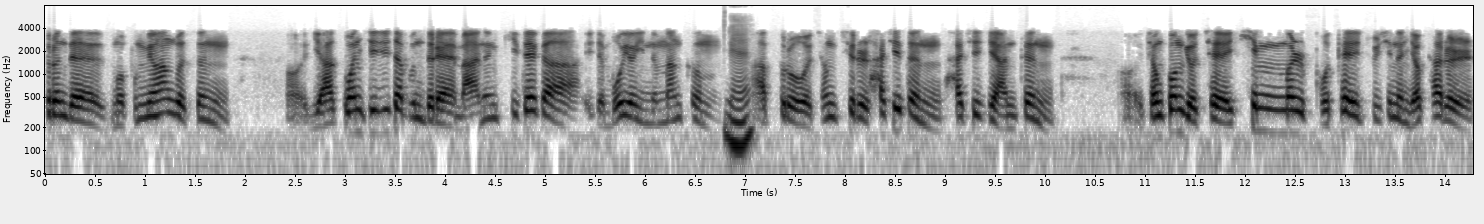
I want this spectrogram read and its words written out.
그런데 뭐 분명한 것은 어, 야권 지지자분들의 많은 기대가 이제 모여 있는 만큼 예. 앞으로 정치를 하시든 하시지 않든 어, 정권 교체에 힘을 보태 주시는 역할을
